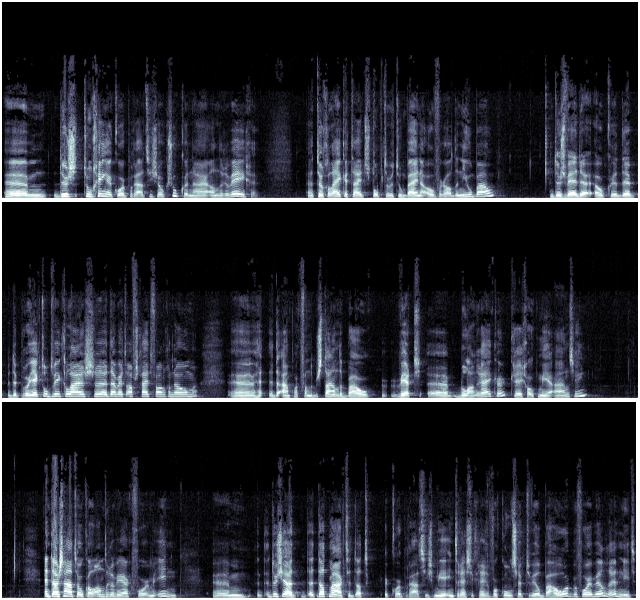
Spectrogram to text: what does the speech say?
Um, dus toen gingen corporaties ook zoeken naar andere wegen. Uh, tegelijkertijd stopten we toen bijna overal de nieuwbouw. Dus werden ook de, de projectontwikkelaars, uh, daar werd afscheid van genomen. Uh, de aanpak van de bestaande bouw werd uh, belangrijker, kreeg ook meer aanzien. En daar zaten ook al andere werkvormen in. Um, dus ja, dat maakte dat corporaties meer interesse kregen voor conceptueel bouwen, bijvoorbeeld. Hè. Niet,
